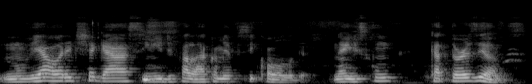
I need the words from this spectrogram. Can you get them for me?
não vi a hora de chegar assim e de falar com a minha psicóloga, né? Isso com 14 anos.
